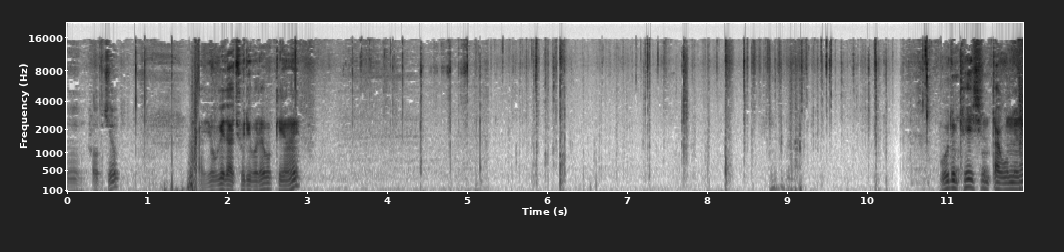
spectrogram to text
예, 없죠? 자, 여기다 조립을 해볼게요. 모든 케이스는 딱 오면은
